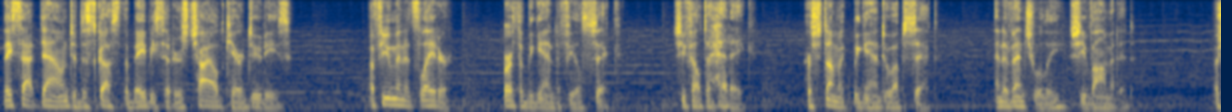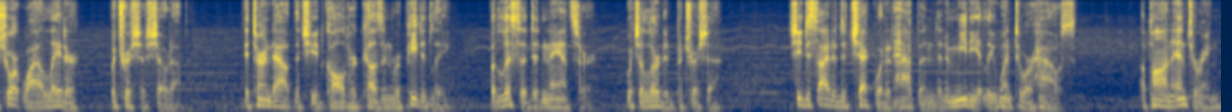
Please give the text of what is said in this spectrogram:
They sat down to discuss the babysitter's childcare duties. A few minutes later, Bertha began to feel sick. She felt a headache. Her stomach began to upset, and eventually she vomited. A short while later, Patricia showed up. It turned out that she had called her cousin repeatedly, but Lisa didn't answer, which alerted Patricia. She decided to check what had happened and immediately went to her house. Upon entering,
